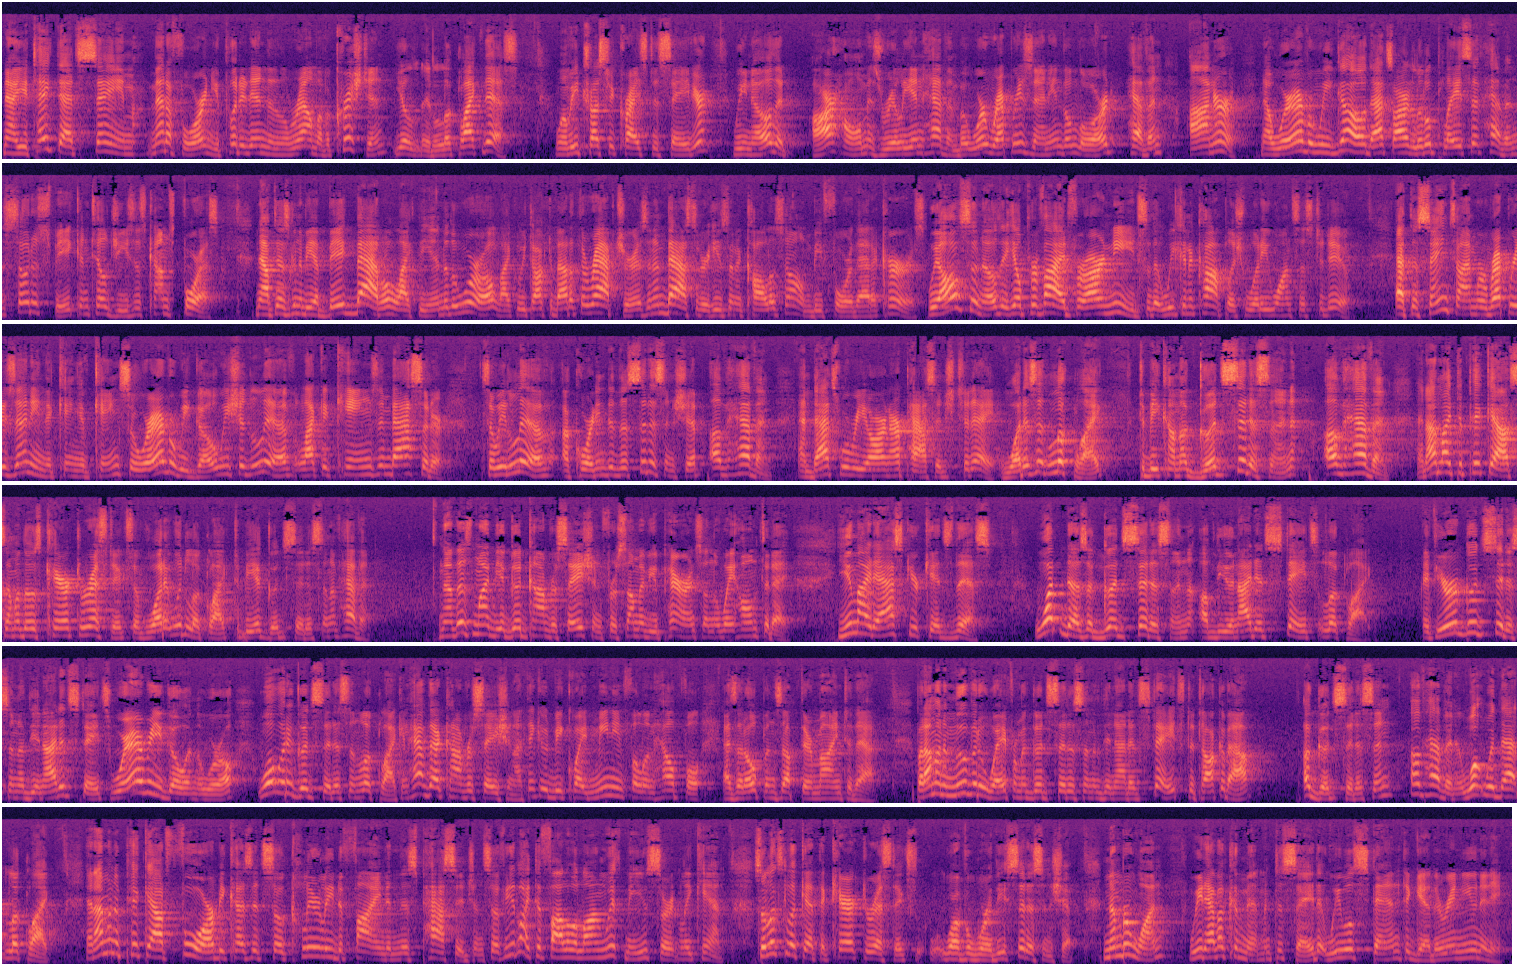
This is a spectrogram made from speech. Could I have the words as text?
Now, you take that same metaphor and you put it into the realm of a Christian, it'll look like this. When we trusted Christ as Savior, we know that our home is really in heaven, but we're representing the Lord, heaven, on earth. Now, wherever we go, that's our little place of heaven, so to speak, until Jesus comes for us. Now, if there's going to be a big battle like the end of the world, like we talked about at the rapture, as an ambassador, he's going to call us home before that occurs. We also know that he'll provide for our needs so that we can accomplish what he wants us to do. At the same time, we're representing the King of Kings, so wherever we go, we should live like a king's ambassador. So we live according to the citizenship of heaven. And that's where we are in our passage today. What does it look like to become a good citizen of heaven? And I'd like to pick out some of those characteristics of what it would look like to be a good citizen of heaven. Now, this might be a good conversation for some of you parents on the way home today. You might ask your kids this What does a good citizen of the United States look like? If you're a good citizen of the United States, wherever you go in the world, what would a good citizen look like? And have that conversation. I think it would be quite meaningful and helpful as it opens up their mind to that. But I'm going to move it away from a good citizen of the United States to talk about a good citizen of heaven. And what would that look like? And I'm going to pick out four because it's so clearly defined in this passage. And so if you'd like to follow along with me, you certainly can. So let's look at the characteristics of a worthy citizenship. Number one, we'd have a commitment to say that we will stand together in unity.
